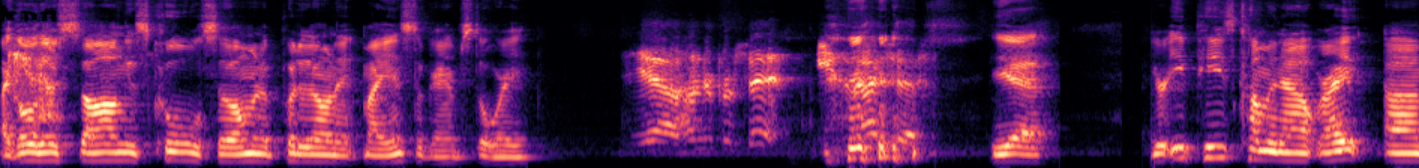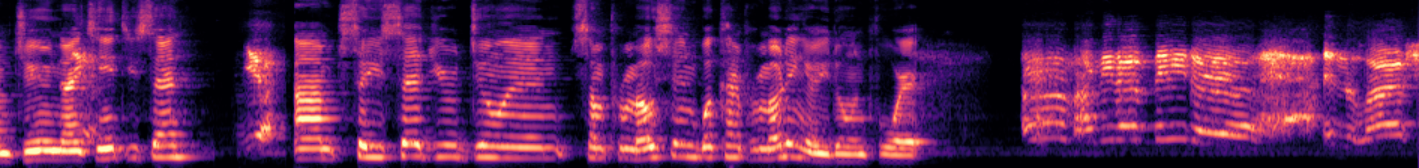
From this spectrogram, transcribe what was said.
Like, oh, their song is cool, so I'm gonna put it on it, my Instagram story. Yeah, hundred percent. Yeah, your EP's coming out, right? Um, June nineteenth, you said. Yeah. Um, so you said you're doing some promotion. What kind of promoting are you doing for it? Um, I mean, I've made uh, in the last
